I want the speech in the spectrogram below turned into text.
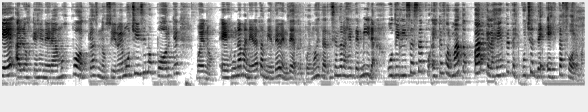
que a los que generamos podcast nos sirve muchísimo porque, bueno, es una manera también de vender. Le podemos estar diciendo a la gente, mira, utiliza este formato para que la gente te escuche de esta forma.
